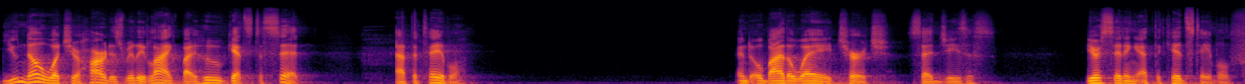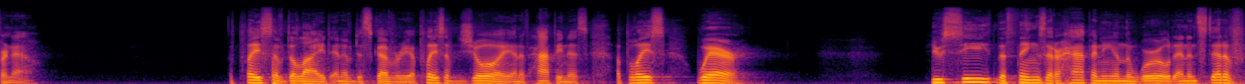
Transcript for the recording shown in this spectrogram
You know what your heart is really like by who gets to sit at the table. And oh, by the way, church, said Jesus, you're sitting at the kids' table for now. A place of delight and of discovery, a place of joy and of happiness, a place where you see the things that are happening in the world, and instead of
